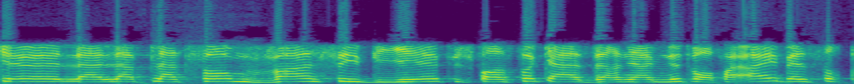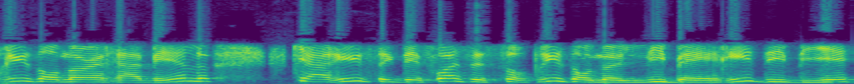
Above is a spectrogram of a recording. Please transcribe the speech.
que la, la, plateforme vend ses billets, puis je pense pas qu'à la dernière minute, on va faire Hey, ben surprise, on a un rabais. Ce qui arrive, c'est que des fois, c'est surprise, on a libéré des billets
